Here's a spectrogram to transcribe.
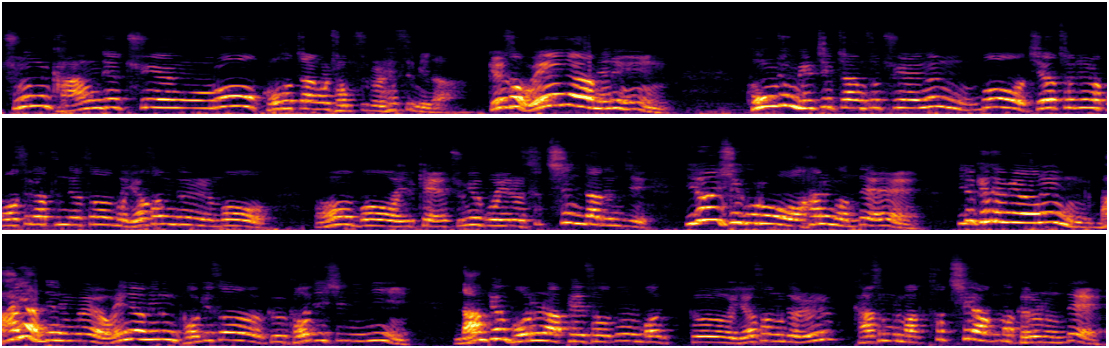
준강제 추행으로 고소장을 접수를 했습니다. 그래서 왜냐하면은 공중 밀집 장소 추행은 뭐 지하철이나 버스 같은 데서 뭐 여성들 뭐 어 뭐 이렇게 중요 부위를 스친다든지 이런 식으로 하는 건데 이렇게 되면은 말이 안 되는 거예요. 왜냐하면 거기서 그 거짓 신인이 남편 보는 앞에서도 막 그 여성들 가슴을 막 터치하고 막 그러는데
